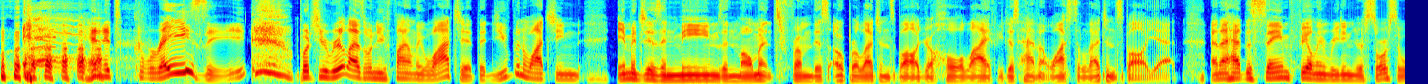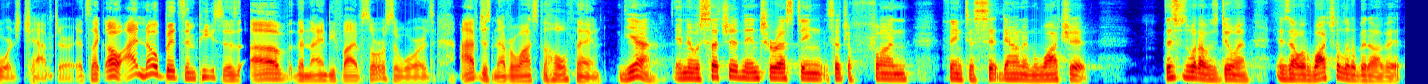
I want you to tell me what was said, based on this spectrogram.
and it's crazy. But you realize when you finally watch it that you've been watching images and memes and moments from this Oprah Legends Ball your whole life. You just haven't watched to Legends Ball yet. And I had the same feeling reading your Source Awards chapter. It's like, oh, I know bits and pieces of the 95 Source Awards. I've just never watched the whole thing. Yeah. And it was such an interesting, such a fun thing to sit down and watch it. This is what I was doing is I would watch a little bit of it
